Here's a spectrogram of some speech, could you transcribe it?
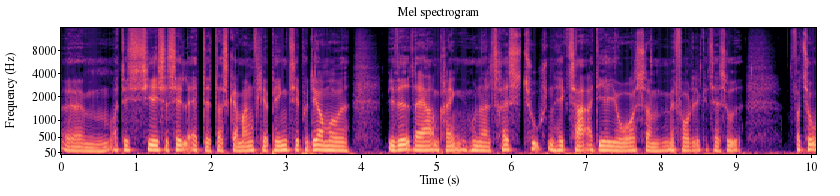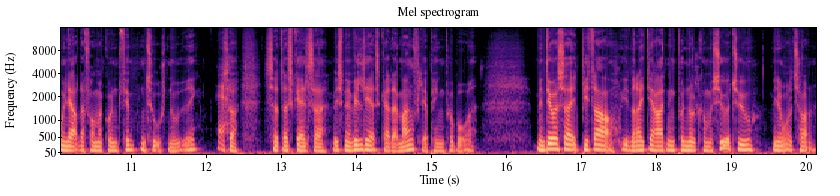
Øhm, og det siger i sig selv, at øh, der skal mange flere penge til på det område. Vi ved, der er omkring 150.000 hektar af de her jorder, som med fordel kan tages ud. For 2 milliarder får man kun 15.000 ud. Ikke? Ja. Så, så der skal altså, hvis man vil det her, skal der mange flere penge på bordet. Men det var så et bidrag i den rigtige retning på 0,27 millioner ton.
